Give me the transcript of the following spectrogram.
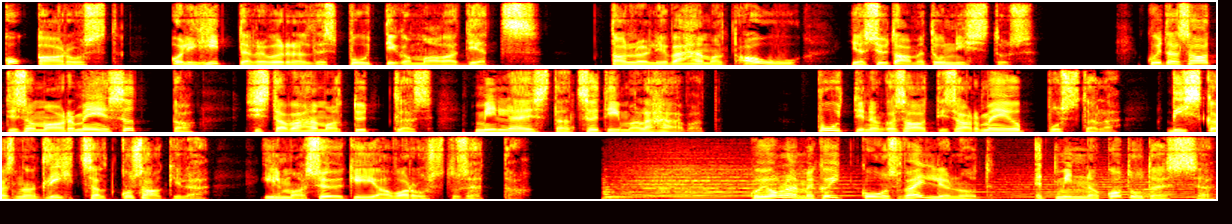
Koka arust oli Hitler võrreldes Putiga maladjets. tal oli vähemalt au ja südametunnistus. kui ta saatis oma armee sõtta, siis ta vähemalt ütles, mille eest nad sõdima lähevad. Putin aga saatis armee õppustele, viskas nad lihtsalt kusagile ilma söögi ja varustuseta. kui oleme kõik koos väljunud, et minna kodudesse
